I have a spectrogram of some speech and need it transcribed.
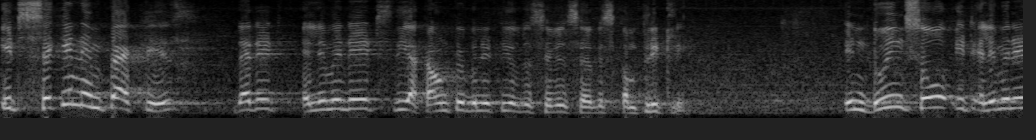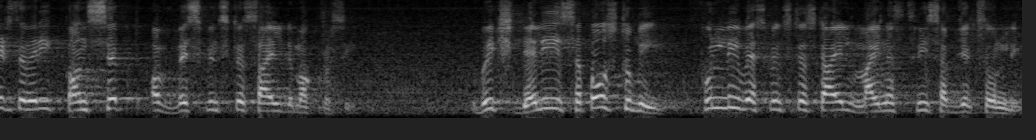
Its second impact is that it eliminates the accountability of the civil service completely. In doing so, it eliminates the very concept of Westminster style democracy, which Delhi is supposed to be fully Westminster style minus three subjects only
